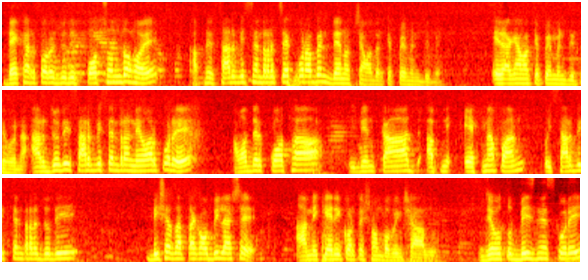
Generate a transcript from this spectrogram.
দেখার পরে যদি পছন্দ হয়, আপনি সার্ভিস সেন্টারে চেক করাবেন দেন হচ্ছে আমাদেরকে পেমেন্ট দিবেন। এর আগে আমাকে পেমেন্ট দিতে হবে না। আর যদি সার্ভিস সেন্টার নেওয়ার পরে আমাদের কথা ইভেন কাজ আপনি এক না পান, ওই সার্ভিস সেন্টারে যদি বিশ হাজার টাকা বিল আসে, আমি ক্যারি করতে সম্ভব ইনশাআল্লাহ। যেহেতু বিজনেস করেই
